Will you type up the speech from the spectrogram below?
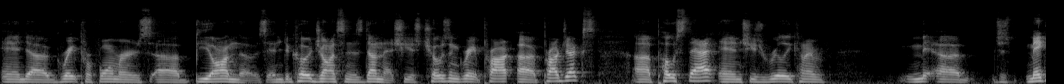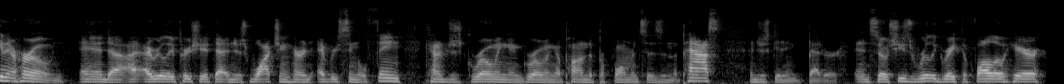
and uh, great performers uh, beyond those. And Dakota Johnson has done that. She has chosen great pro- uh, projects uh, post that, and she's really kind of just making it her own. And uh, I, I, really appreciate that. And just watching her in every single thing, kind of just growing and growing upon the performances in the past and just getting better. And so she's really great to follow here.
